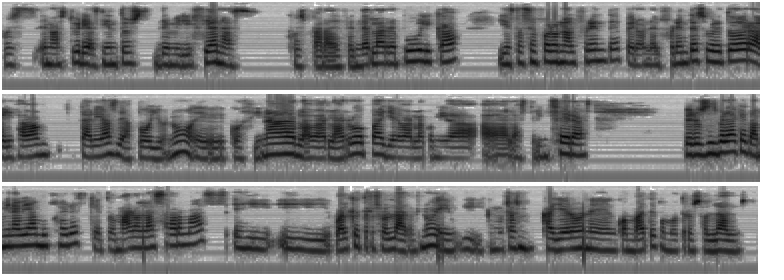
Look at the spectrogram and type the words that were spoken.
pues, en Asturias cientos de milicianas pues, para defender la República y estas se fueron al frente, pero en el frente sobre todo realizaban tareas de apoyo, ¿no? Eh, cocinar, lavar la ropa, llevar la comida a las trincheras. Pero sí es verdad que también había mujeres que tomaron las armas, y, igual que otros soldados, ¿no? Y, y muchas cayeron en combate como otros soldados.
